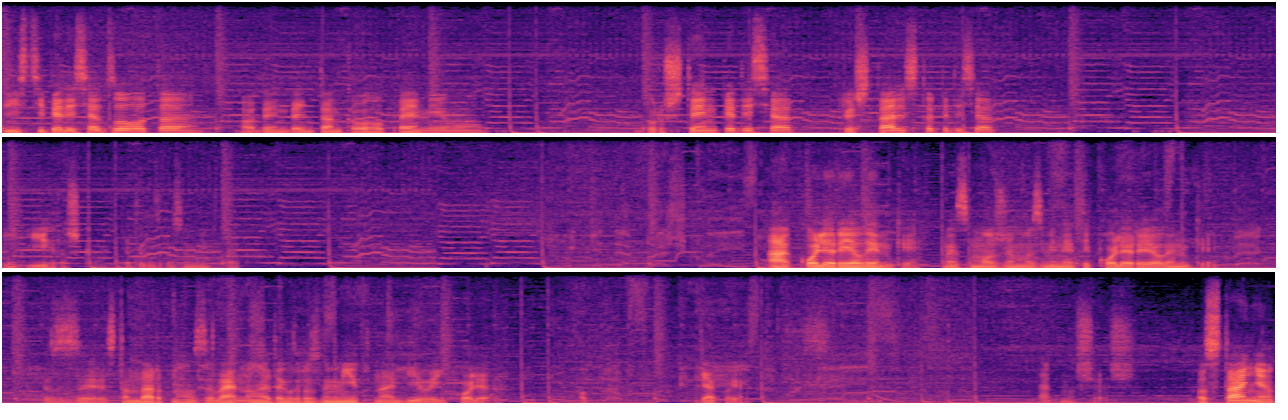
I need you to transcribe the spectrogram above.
«250 золота, один день танкового преміуму, бурштин 50, кришталь 150 іграшка. Я так зрозумів, так. А, колір ялинки. Ми зможемо змінити колір ялинки з стандартного зеленого, я так зрозумів, на білий колір. Оп. Дякую. Так, ну що ж. Остання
